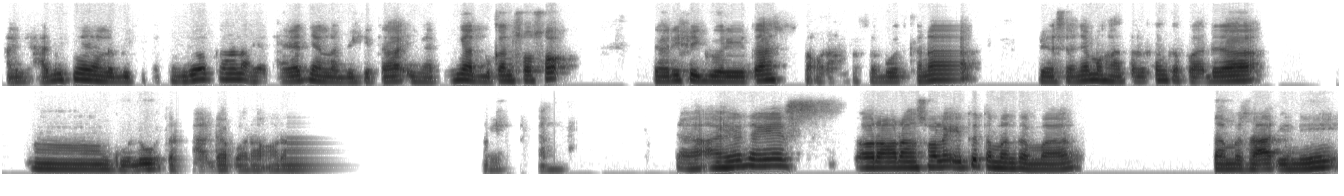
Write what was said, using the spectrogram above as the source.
hadis-hadisnya yang lebih kita tonjolkan, ayat-ayatnya yang lebih kita ingat-ingat, bukan sosok dari figuritas orang tersebut, karena biasanya menghantarkan kepada hmm, gulu terhadap orang-orang. Nah, akhirnya orang-orang soleh itu teman-teman sampai saat ini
